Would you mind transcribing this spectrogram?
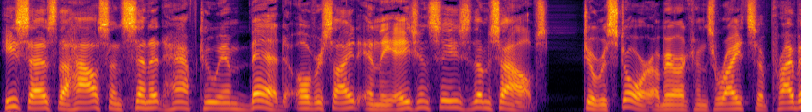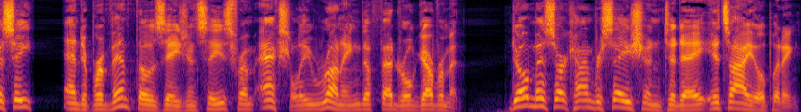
He says the House and Senate have to embed oversight in the agencies themselves to restore Americans' rights of privacy and to prevent those agencies from actually running the federal government. Don't miss our conversation today. It's eye opening.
